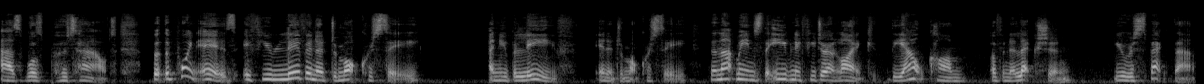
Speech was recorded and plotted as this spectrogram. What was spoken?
as was put out. But the point is, if you live in a democracy and you believe in a democracy, then that means that even if you don't like the outcome of an election, you respect that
